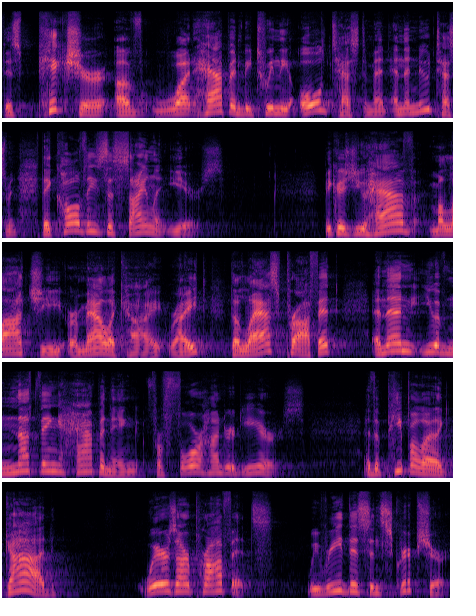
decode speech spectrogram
this picture of what happened between the Old Testament and the New Testament. They call these the silent years because you have Malachi or Malachi, right? The last prophet, and then you have nothing happening for 400 years. And the people are like, God, where's our prophets? We read this in Scripture.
